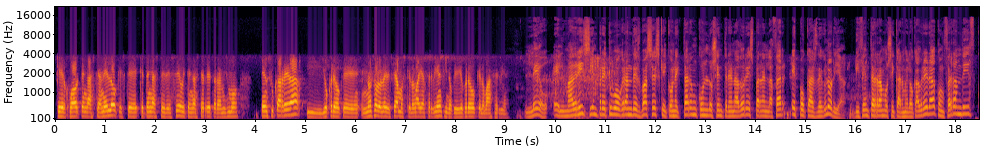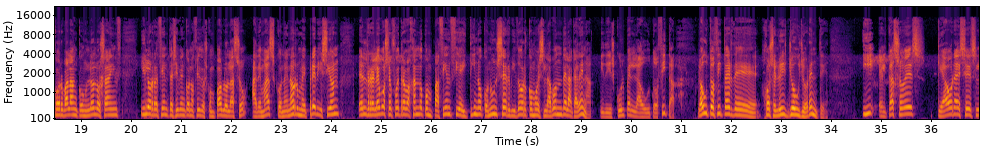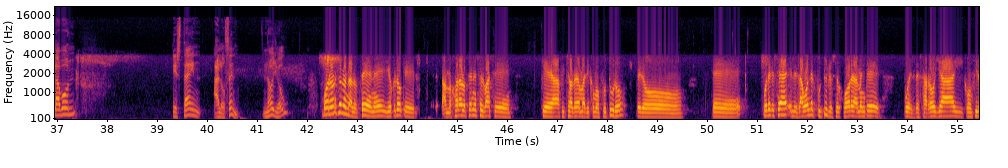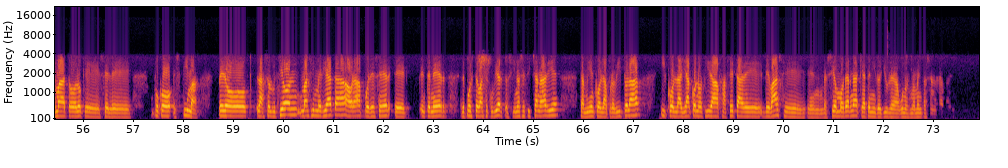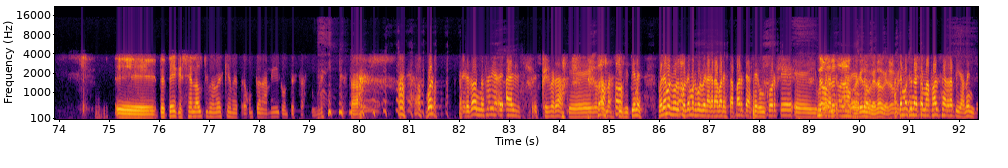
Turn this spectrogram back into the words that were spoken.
que el jugador tenga este anhelo, que, este, que tenga este deseo y tenga este reto ahora mismo en su carrera y yo creo que no solo le deseamos que lo vaya a hacer bien, sino que yo creo que lo va a hacer bien. Leo, el Madrid siempre tuvo grandes bases que conectaron con los entrenadores para enlazar épocas de gloria. Vicente Ramos y Carmelo Cabrera con Ferrandiz, Corbalán con Lolo Sainz y los recientes y bien conocidos con Pablo Lasso. Además, con enorme previsión, el relevo se fue trabajando con paciencia y tino con un servidor como eslabón de la cadena. Y disculpen la autocita. La autocita es de José Luis Joe Llorente. Y el caso es que ahora ese eslabón está en Alocén, ¿no, Joe? Bueno, no solo en Alocén, ¿eh? yo creo que a lo mejor Alocén es el base que ha fichado el Real Madrid como futuro, pero eh, puede que sea el eslabón del futuro, es el jugador realmente pues desarrolla y confirma todo lo que se le un poco estima. Pero la solución más inmediata ahora puede ser eh, tener el puesto de base cubierto. Si no se ficha nadie, también con la provítola y con la ya conocida faceta de, base en versión moderna que ha tenido Julio en algunos momentos en el Real eh, Pepe, que sea la última vez que me preguntan a mí y contestas tú. ¿eh? bueno, perdón, no sabía. Eh, ah, es, verdad que. sí, sí, tienes. Podemos, podemos volver a grabar esta parte, hacer un corte eh, y volver no, a No, no, que no, que no, Hacemos una toma falsa rápidamente.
